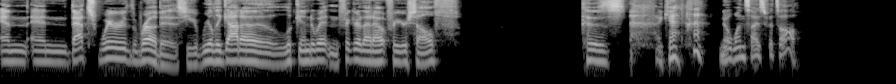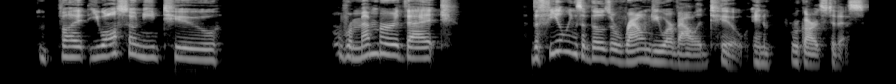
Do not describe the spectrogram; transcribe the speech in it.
And and that's where the rub is. You really got to look into it and figure that out for yourself. Cuz again no one size fits all. But you also need to remember that the feelings of those around you are valid too in regards to this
